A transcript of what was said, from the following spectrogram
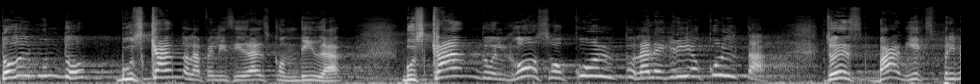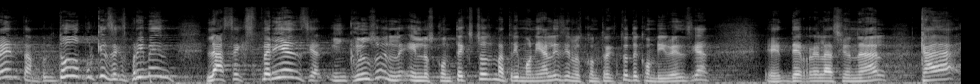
todo el mundo buscando la felicidad escondida, buscando el gozo oculto, la alegría oculta. Entonces van y experimentan, todo porque se exprimen las experiencias, incluso en, los contextos matrimoniales y en los contextos de convivencia, eh, de relacional, cada,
